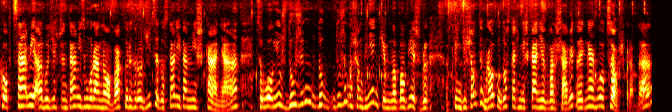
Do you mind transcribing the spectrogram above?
chłopcami albo dziewczętami z Muranowa, których rodzice dostali tam mieszkania, co było już dużym, du, dużym osiągnięciem, no bo wiesz, w, w 50 roku dostać mieszkanie w Warszawie to jednak było coś, prawda?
